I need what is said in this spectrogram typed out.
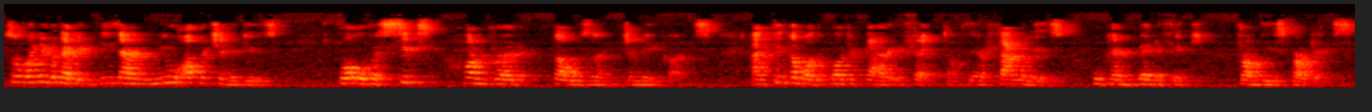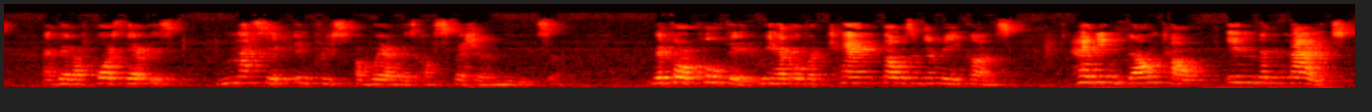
So when you look at it, these are new opportunities for over 600 thousand Jamaicans. And think about the multiplier effect of their families who can benefit from these projects. And then, of course, there is massive increased awareness of special needs. Before COVID, we had over 10,000 Jamaicans heading downtown in the night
